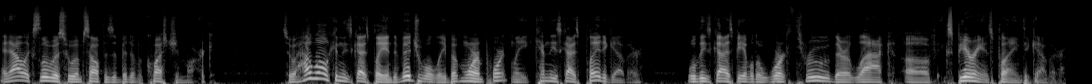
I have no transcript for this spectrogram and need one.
And Alex Lewis, who himself is a bit of a question mark. So, how well can these guys play individually, but more importantly, can these guys play together? Will these guys be able to work through their lack of experience playing together?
